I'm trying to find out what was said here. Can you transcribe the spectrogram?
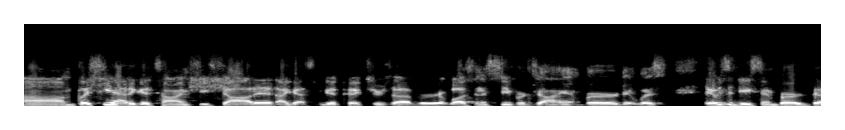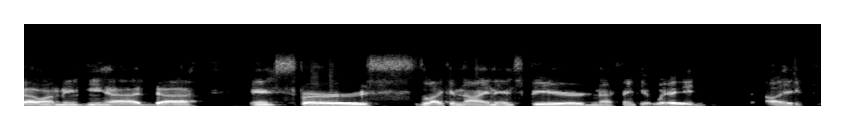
um, but she had a good time. She shot it. I got some good pictures of her. It wasn't a super giant bird. It was it was a decent bird though. I mean, he had uh, inch spurs, like a nine inch beard, and I think it weighed like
